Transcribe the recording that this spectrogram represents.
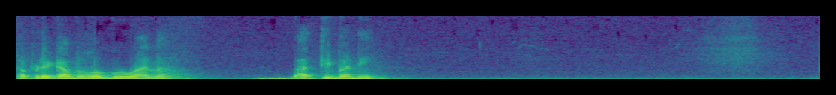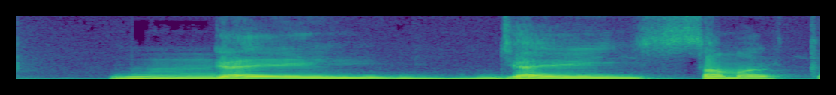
कपड़े का भोग हुआ ना? बाती बनी। जय जय समर्थ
